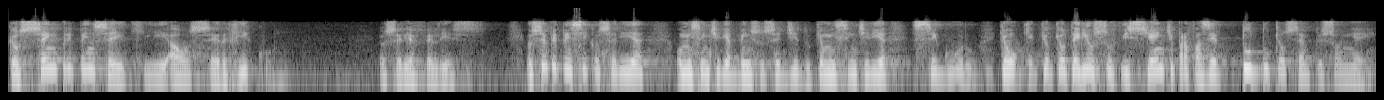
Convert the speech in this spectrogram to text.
Porque eu sempre pensei que ao ser rico, eu seria feliz. Eu sempre pensei que eu seria, ou me sentiria bem sucedido, que eu me sentiria seguro, que eu, que, que eu teria o suficiente para fazer tudo o que eu sempre sonhei.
